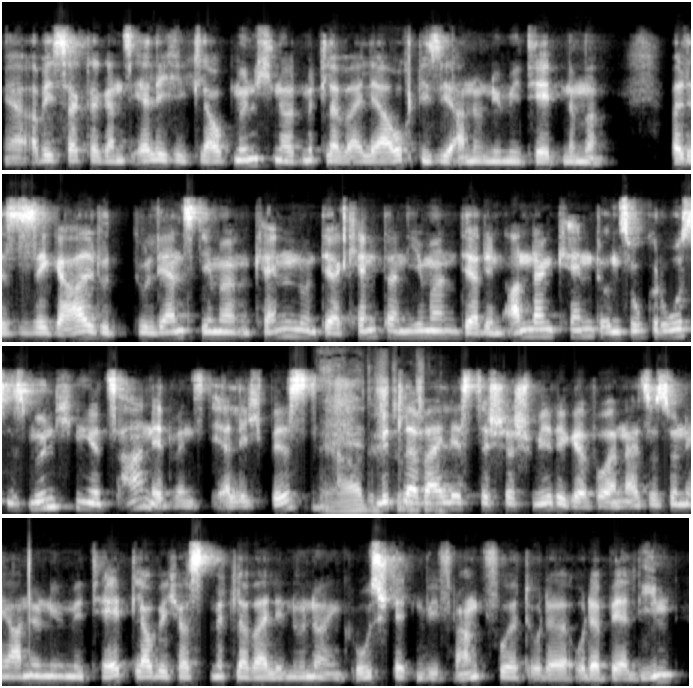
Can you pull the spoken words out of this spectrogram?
Ja, aber ich sage da ganz ehrlich, ich glaube, München hat mittlerweile auch diese Anonymität nimmer. Weil das ist egal, du, du lernst jemanden kennen und der kennt dann jemanden, der den anderen kennt. Und so groß ist München jetzt auch nicht, wenn du ehrlich bist. Ja, mittlerweile ist das schon schwieriger geworden. Also so eine Anonymität, glaube ich, hast du mittlerweile nur noch in Großstädten wie Frankfurt oder, oder Berlin,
